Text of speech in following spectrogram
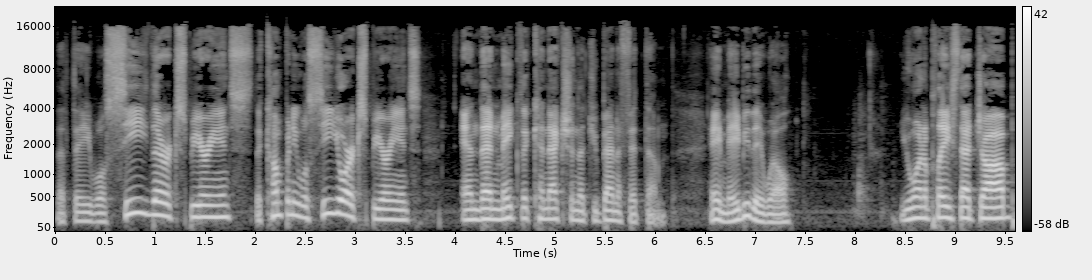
that they will see their experience, the company will see your experience, and then make the connection that you benefit them. Hey, maybe they will. You want to place that job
